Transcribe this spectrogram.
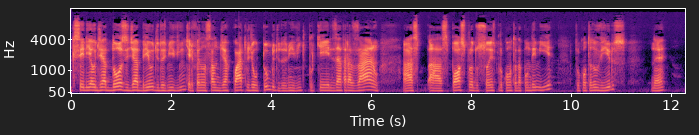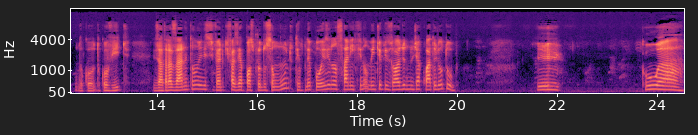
que seria o dia 12 de abril de 2020, ele foi lançado no dia 4 de outubro de 2020, porque eles atrasaram as, as pós-produções por conta da pandemia, por conta do vírus, né, do, do Covid. Eles atrasaram, então eles tiveram que fazer a pós-produção muito tempo depois e lançarem finalmente o episódio no dia 4 de outubro. E com, a,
